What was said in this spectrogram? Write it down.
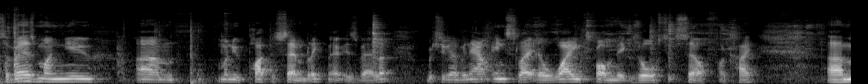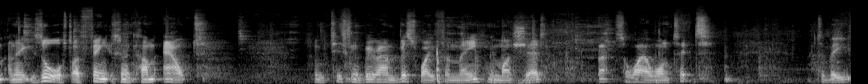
So there's my new um, my new pipe assembly. There it is there, look, which is going to be now insulated away from the exhaust itself. Okay, um, and the exhaust I think is going to come out. It's going to be around this way for me in my shed. That's the way I want it to be,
